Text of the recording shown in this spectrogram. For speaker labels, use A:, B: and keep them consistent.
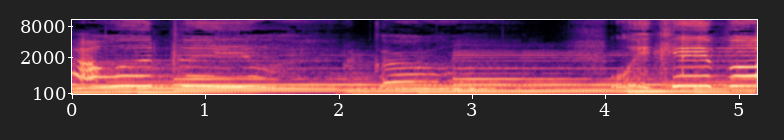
A: I would be your girl. We keep on.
